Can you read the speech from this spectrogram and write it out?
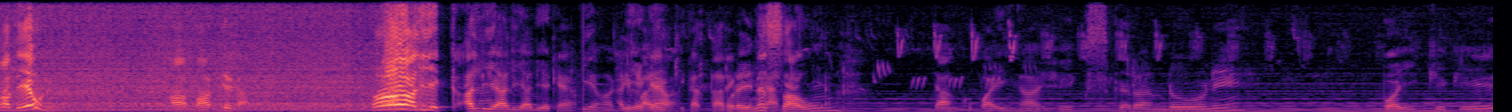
මොකක් දේවුණ බග්ග එක අලියෙක් අලි අලි අලිය කෑ. එන්න සවුන්් ජංකු පයින් ආශික්ස් කරන්න ඕනේ. පොයික් එකේ.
